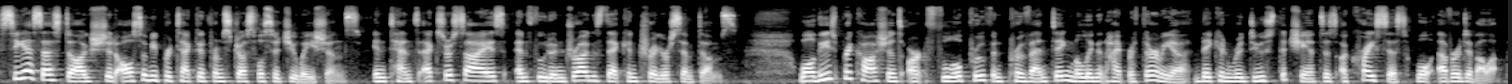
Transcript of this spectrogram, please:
CSS dogs should also be protected from stressful situations, intense exercise, and food and drugs that can trigger symptoms. While these precautions aren't foolproof in preventing malignant hyperthermia, they can reduce the chances a crisis will ever develop.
